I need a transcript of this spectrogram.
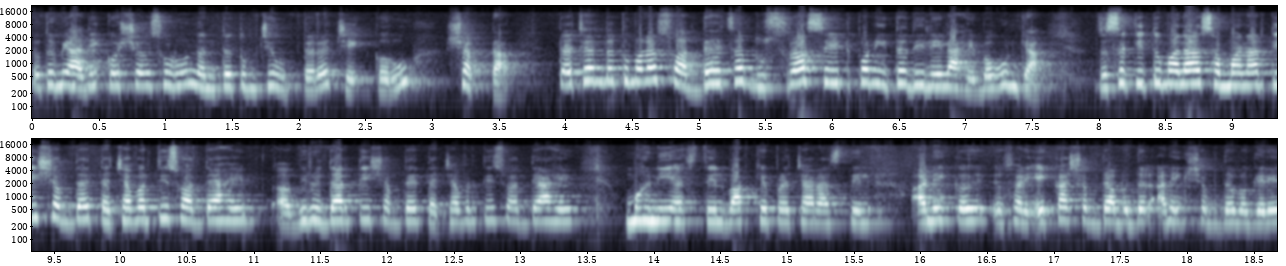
तर तुम्ही आधी क्वेश्चन सोडून नंतर तुमची उत्तरं चेक करू शकता. त्याच्यानंतर तुम्हाला स्वाध्यायाचा दुसरा सेट पण इथं दिलेला आहे बघून घ्या. जसं की तुम्हाला समानार्थी शब्द आहेत त्याच्यावरती स्वाध्याय आहे विरुद्धार्थी शब्द आहेत त्याच्यावरती स्वाध्याय आहे. म्हणी असतील वाक्यप्रचार असतील अनेक सॉरी एका शब्दाबद्दल अनेक शब्द वगैरे.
